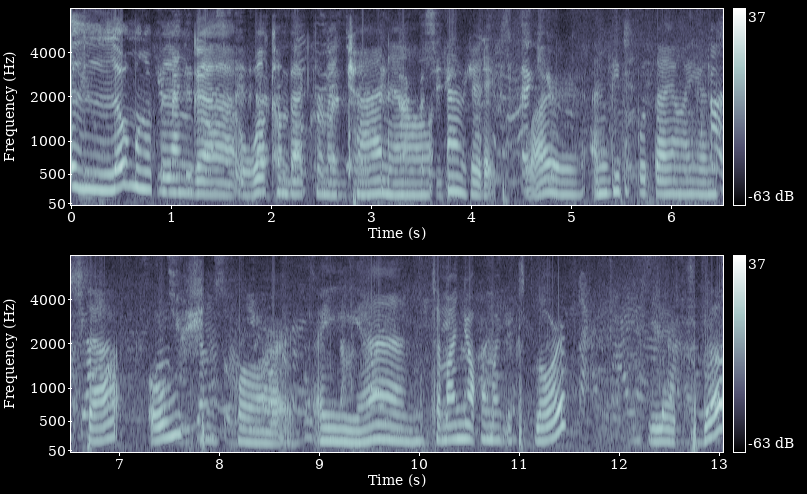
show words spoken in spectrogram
Hello mga palangga! Welcome back to my channel, Android Explorer. Andito po tayo ngayon sa Ocean Park. Ayan. Samahan niyo akong mag-explore. Let's go!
